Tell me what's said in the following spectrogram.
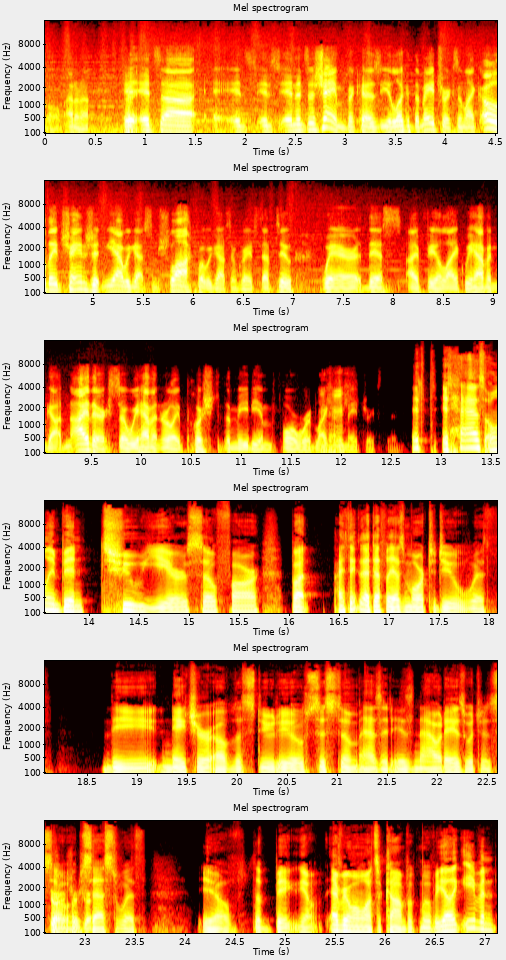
Fault. I don't know. Right. It, it's uh it's it's and it's a shame because you look at the Matrix and like oh they changed it and yeah we got some schlock but we got some great stuff too. Where this I feel like we haven't gotten either, so we haven't really pushed the medium forward like the Mhm. Matrix did. It it has only been two years so far, but I think that definitely has more to do with the nature of the studio system as it is nowadays, which is so Sure, sure, sure. obsessed with you know the big you know everyone wants a comic book movie. Like even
